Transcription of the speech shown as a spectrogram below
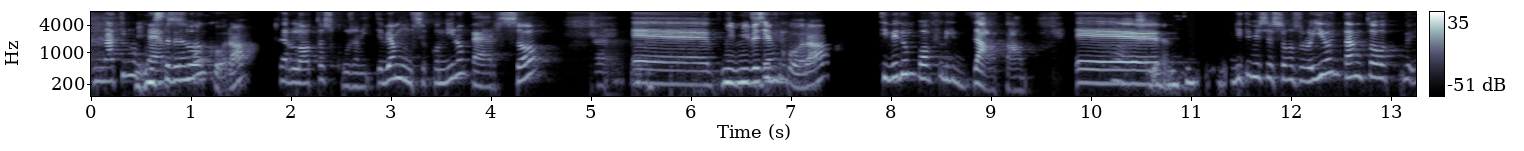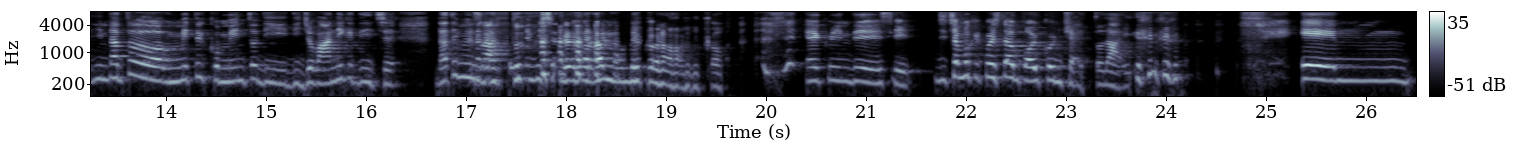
un attimo mi mi stai vedendo perso. ancora? Carlotta scusami, ti abbiamo un secondino perso. Eh, eh. Ehm, Mi mi vedi ancora? ti vedo un po' frizzata. Ehm, accidenti. ditemi se sono solo io, intanto intanto metto il commento di di Giovanni che ti dice: "Datemi una Esatto. graffetta vi sollederò il mondo economico." E quindi sì, diciamo che questo è un po' il concetto dai. Ehm,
